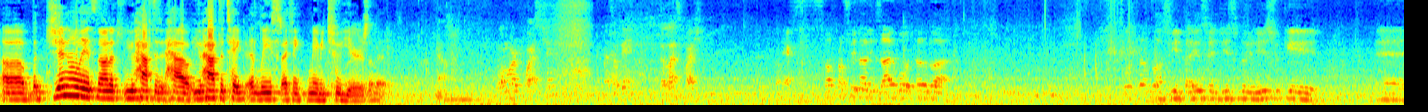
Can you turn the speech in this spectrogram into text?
Uh, but generally, it's not. A, you have to have. You have to take at least, I think, maybe two years of it. Fita aí, você disse no início que é,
